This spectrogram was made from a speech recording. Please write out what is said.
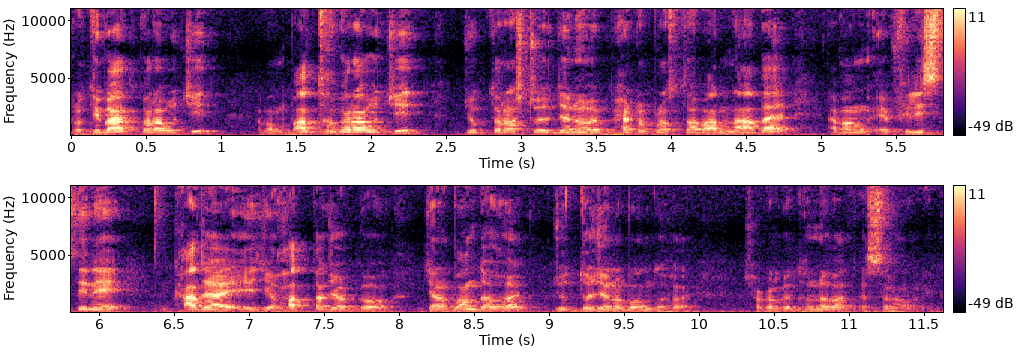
প্রতিবাদ করা উচিত এবং বাধ্য করা উচিত। যুক্তরাষ্ট্র যেন ভেটো প্রস্তাব আর না দেয় এবং ফিলিস্তিনে, গাজায় এই যে হত্যাযজ্ঞ যেন বন্ধ হয়, যুদ্ধ যেন বন্ধ হয়। সকলকে ধন্যবাদ। আসসালামু আলাইকুম।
